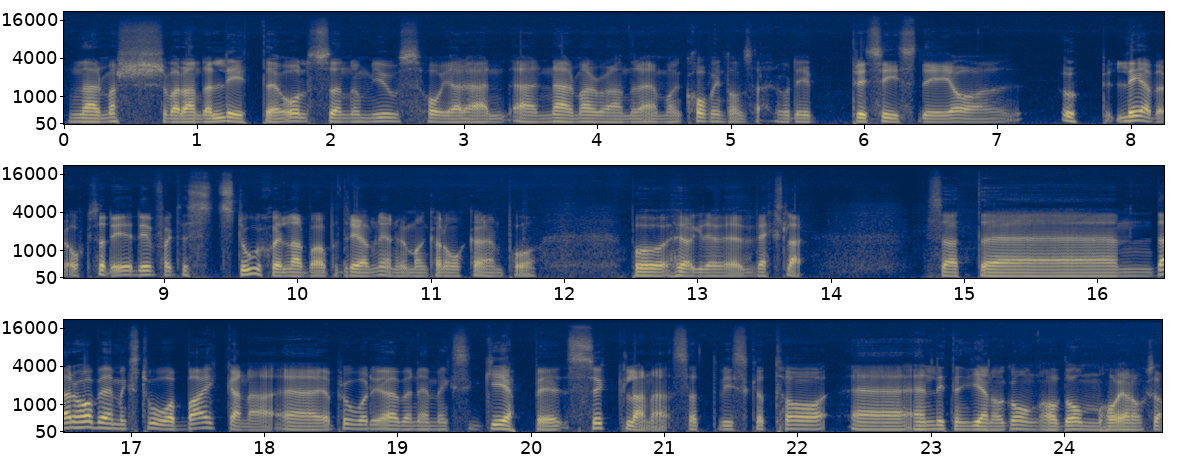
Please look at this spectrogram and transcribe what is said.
närmar varandra lite. Olsen och Muse hojar är, är närmare varandra än vad Covingtons är. Och det är precis det jag upplever också. Det är, det är faktiskt stor skillnad bara på drevningen hur man kan åka den på, på högre växlar. Så att eh, där har vi MX2-bikarna. Eh, jag provade ju även MXGP-cyklarna så att vi ska ta eh, en liten genomgång av de hojarna också.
